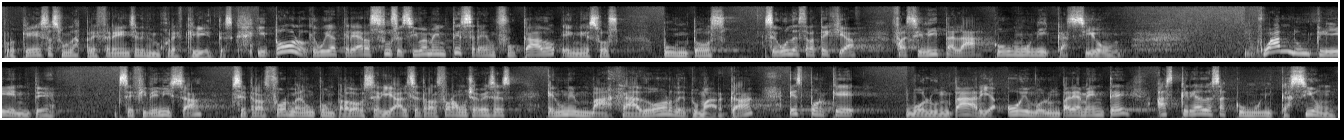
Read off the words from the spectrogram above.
porque esas son las preferencias de mis mejores clientes. Y todo lo que voy a crear sucesivamente será enfocado en esos puntos. Segunda estrategia, facilita la comunicación. Cuando un cliente se fideliza, se transforma en un comprador serial, se transforma muchas veces en un embajador de tu marca, es porque voluntaria o involuntariamente has creado esa comunicación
